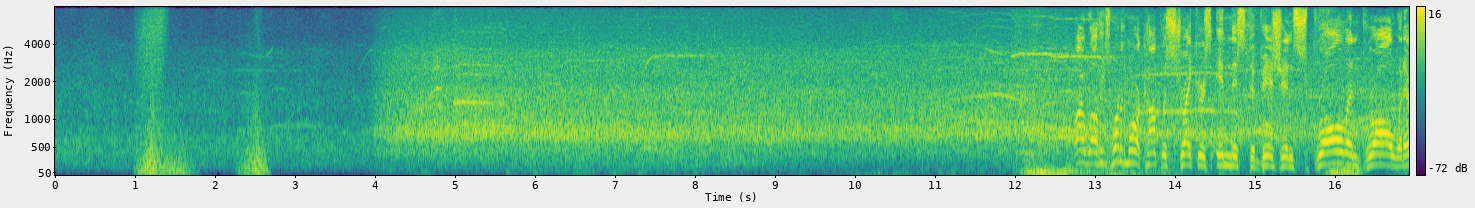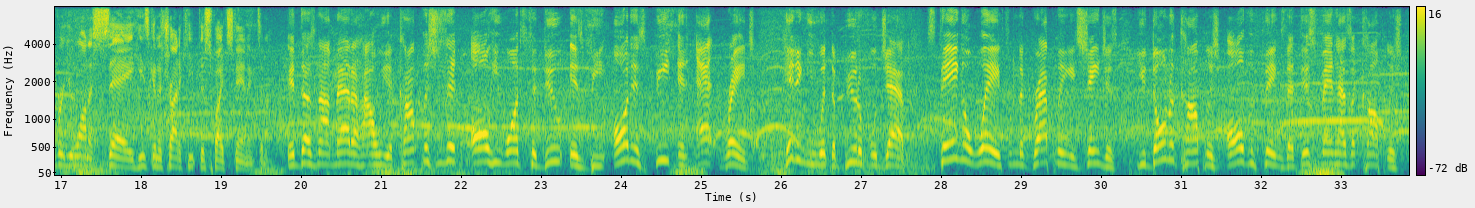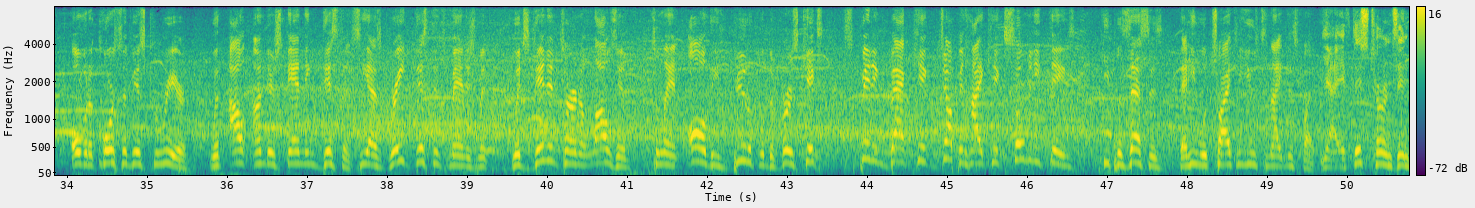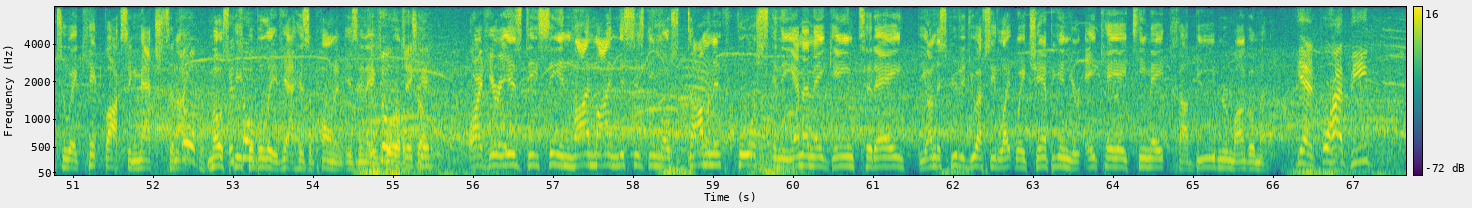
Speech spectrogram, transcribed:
Well, he's one of the more accomplished strikers in this division. Sprawl and brawl, whatever you want to say, he's going to try to keep this fight standing tonight. It does not matter how he accomplishes it. All he wants to do is be on his feet and at range, hitting you with the beautiful jab, staying away from the grappling exchanges. You don't accomplish all the things that this man has accomplished over the course of his career without understanding distance. He has great distance management, which then in turn allows him to land all these beautiful diverse kicks, spinning back kick, jumping high kick, so many things he possesses that he will try to use tonight in this fight. Yeah, if this turns into a kickboxing match tonight, most it's people over. believe, yeah, his opponent is in a It's world over, of trouble. All right, here he is, DC. In my mind, this is the most dominant force in the MMA game today. The undisputed UFC lightweight champion, your AKA teammate, Khabib Nurmagomedov. Yeah, and for Khabib,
